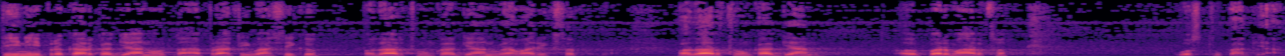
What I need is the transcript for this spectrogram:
तीन ही प्रकार का ज्ञान होता है, प्रातिभाषिक पदार्थों का ज्ञान, व्यवहारिक पदार्थों का ज्ञान और परमार्थ वस्तु का ज्ञान।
